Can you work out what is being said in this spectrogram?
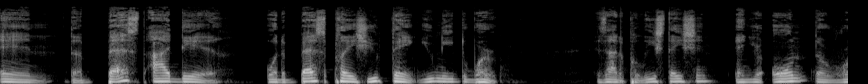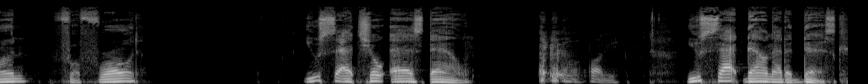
And the best idea or the best place you think you need to work is at a police station and you're on the run for fraud. You sat your ass down. Pardon me you sat down at a desk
